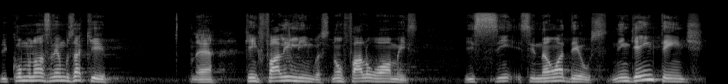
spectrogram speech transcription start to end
E como nós lemos aqui, né, quem fala em línguas não falam homens, e se, senão a Deus. Ninguém entende.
